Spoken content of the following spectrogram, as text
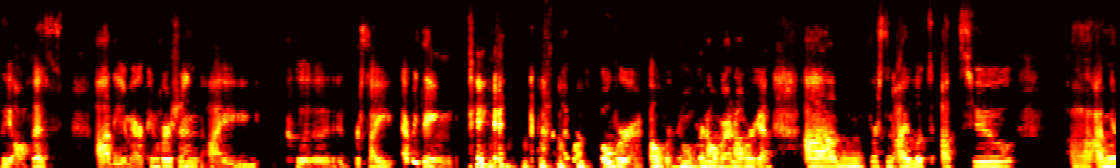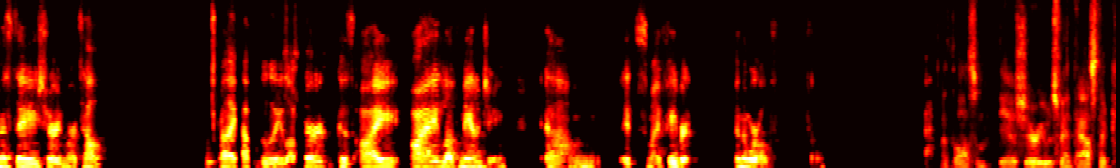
The Office, uh, the American version. I could recite everything I watched over and over and over and over and over again. Um, person I looked up to, uh, I'm gonna say Sherri Martel. I absolutely love her because I I love managing. Um, it's my favorite in the world. That's awesome yeah sherri was fantastic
